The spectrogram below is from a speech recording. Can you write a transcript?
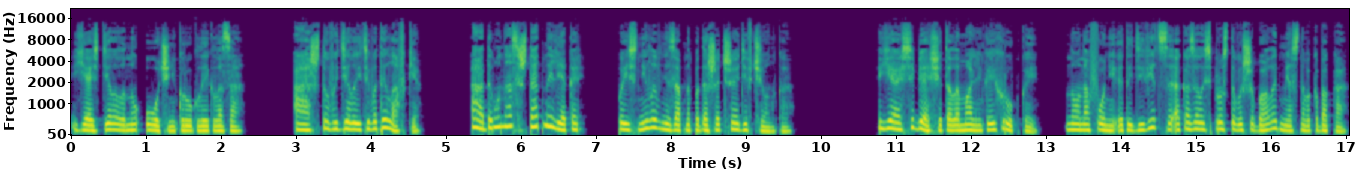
Я сделала, ну, очень круглые глаза. «А что вы делаете в этой лавке?» «Адам у нас штатный лекарь», пояснила внезапно подошедшая девчонка. Я себя считала маленькой и хрупкой, но на фоне этой девицы оказалась просто вышибала местного кабака.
